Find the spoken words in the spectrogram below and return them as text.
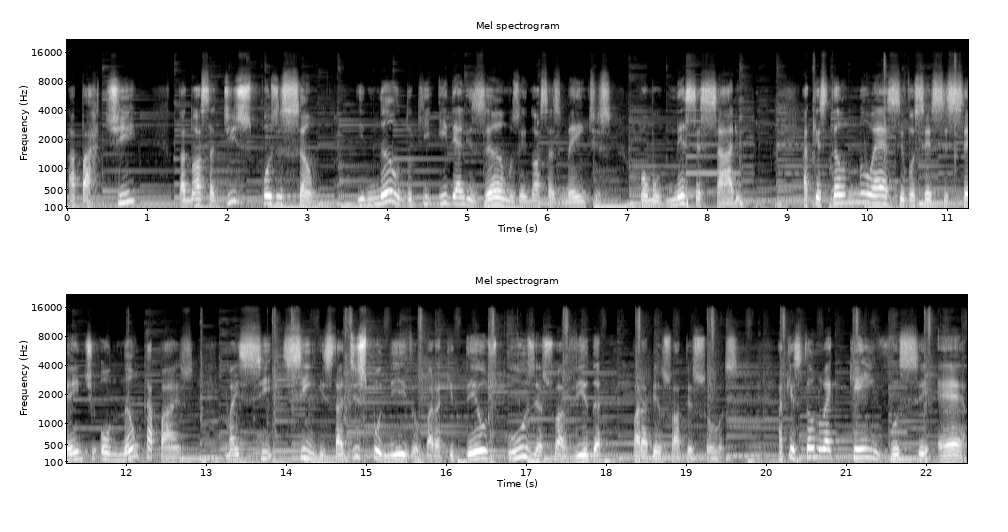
a partir da nossa disposição e não do que idealizamos em nossas mentes como necessário. A questão não é se você se sente ou não capaz, mas se sim está disponível para que Deus use a sua vida para abençoar pessoas. A questão não é quem você é,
